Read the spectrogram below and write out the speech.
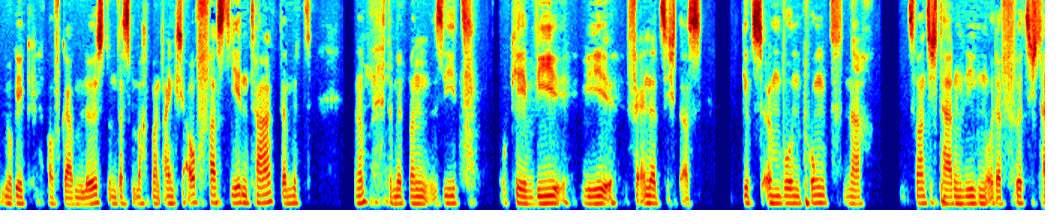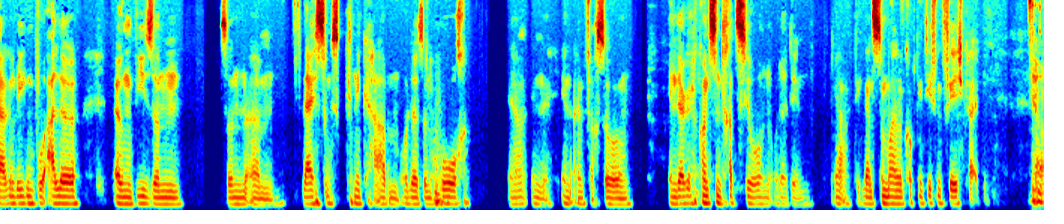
Logikaufgaben löst. Und das macht man eigentlich auch fast jeden Tag, damit, ne? damit man sieht, okay, wie, wie verändert sich das? Gibt es irgendwo einen Punkt nach 20 Tagen liegen oder 40 Tagen liegen, wo alle irgendwie so ein so ein ähm, Leistungsknick haben oder so ein Hoch, ja, in, in einfach so in der Konzentration oder den, ja, den ganz normalen kognitiven Fähigkeiten. Ja.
